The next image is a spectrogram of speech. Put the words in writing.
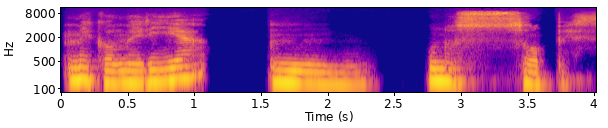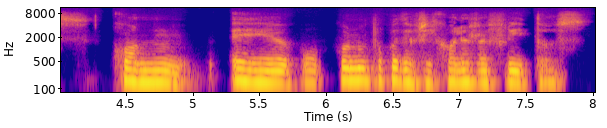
Me comería mmm, unos sopes con, eh, con un poco de frijoles refritos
